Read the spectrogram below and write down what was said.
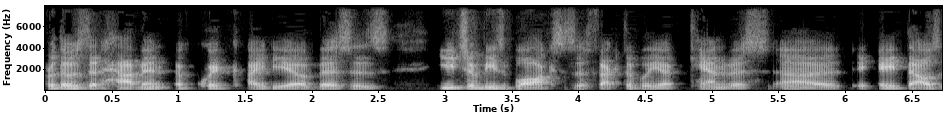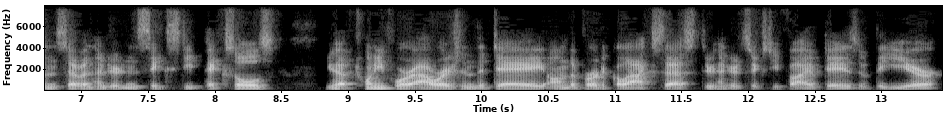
For those that haven't, a quick idea of this is each of these blocks is effectively a canvas, uh, 8,760 pixels you have 24 hours in the day on the vertical axis, 365 days of the year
